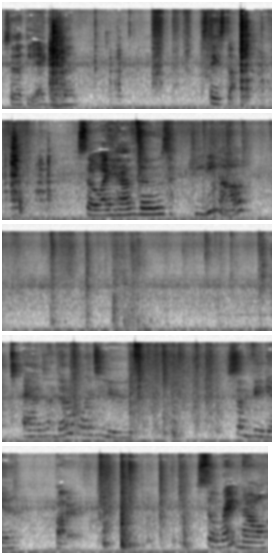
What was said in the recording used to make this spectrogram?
so that the egg doesn't stay stuck. So I have those heating up. And then I'm going to use some vegan butter. So right now,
